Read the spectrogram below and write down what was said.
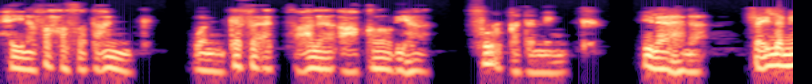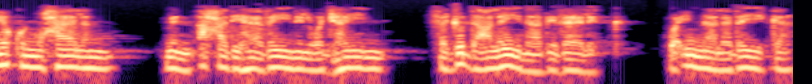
حين فحصت عنك وانكفأت على أعقابها فرقة منك. إلهنا فإن لم يكن محالا من أحد هذين الوجهين فجد علينا بذلك وإنا لديك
